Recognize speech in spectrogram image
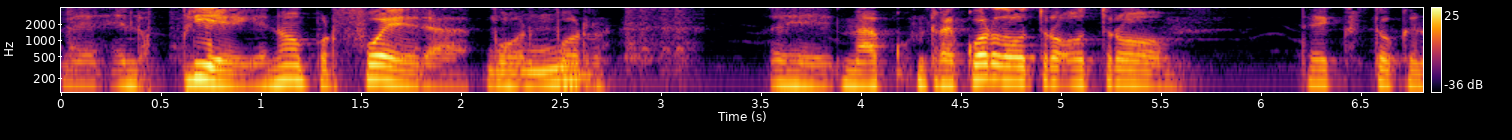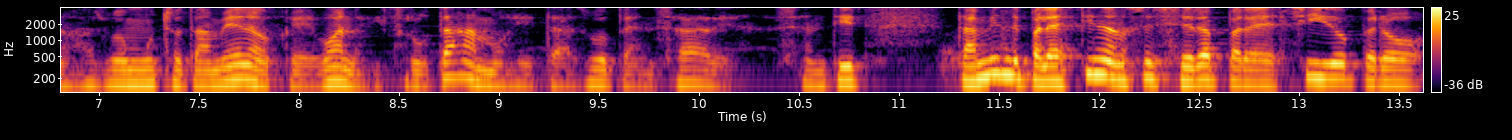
eh, en los pliegues, ¿no? Por fuera, por, por eh, me recuerdo otro otro texto que nos ayudó mucho también o que bueno disfrutamos y te ayudó a pensar, y a sentir. También de Palestina, no sé si será parecido, pero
